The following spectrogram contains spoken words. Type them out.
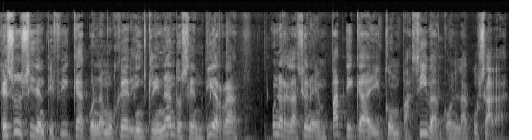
Jesús se identifica con la mujer inclinándose en tierra una relación empática y compasiva con la acusada.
